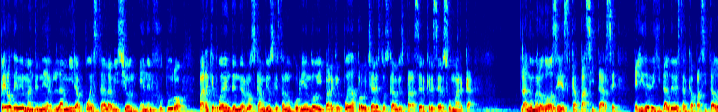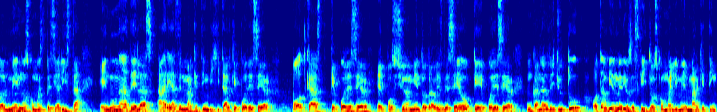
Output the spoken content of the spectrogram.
pero debe mantener la mira puesta a la visión en el futuro para que pueda entender los cambios que están ocurriendo y para que pueda aprovechar estos cambios para hacer crecer su marca. La número dos es capacitarse. El líder digital debe estar capacitado al menos como especialista en una de las áreas del marketing digital que puede ser podcast, que puede ser el posicionamiento a través de SEO, que puede ser un canal de YouTube o también medios escritos como el email marketing.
